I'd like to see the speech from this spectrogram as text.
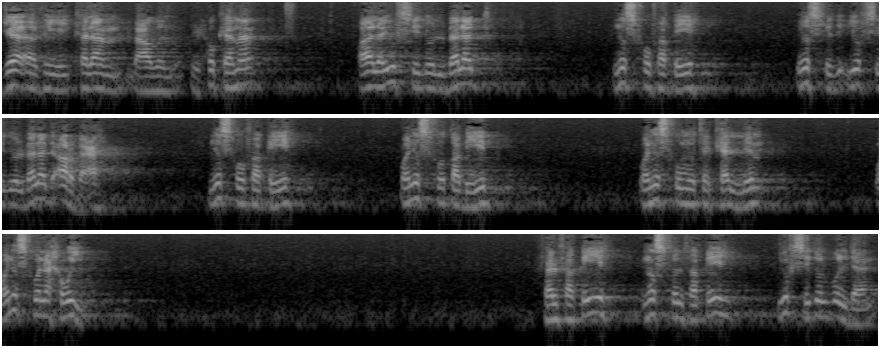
جاء في كلام بعض الحكماء قال يفسد البلد نصف فقيه يفسد يفسد البلد أربعة نصف فقيه ونصف طبيب ونصف متكلم ونصف نحوي. فالفقيه نصف الفقيه يفسد البلدان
